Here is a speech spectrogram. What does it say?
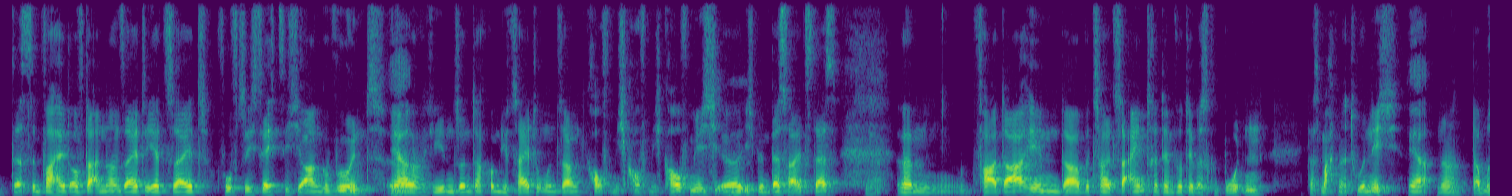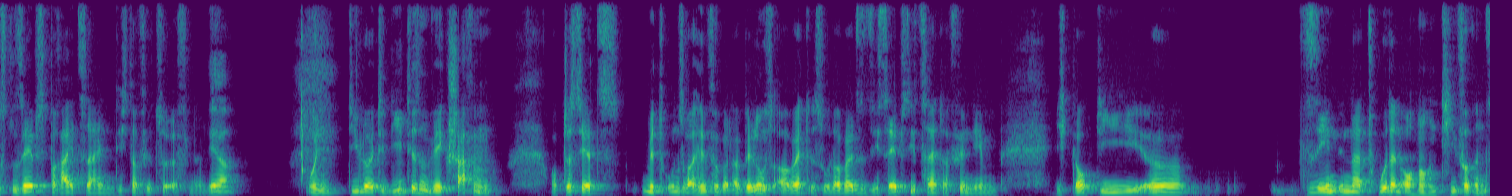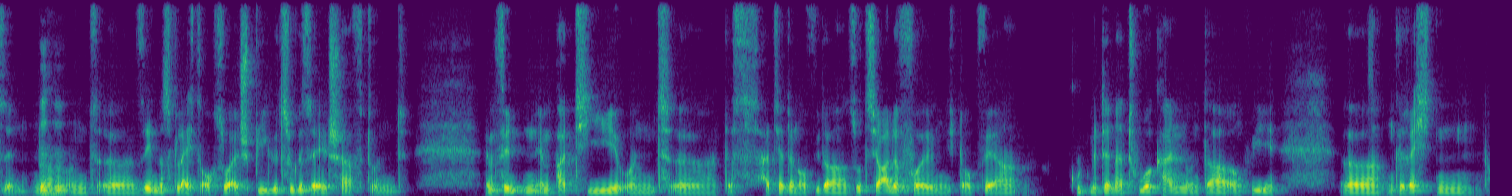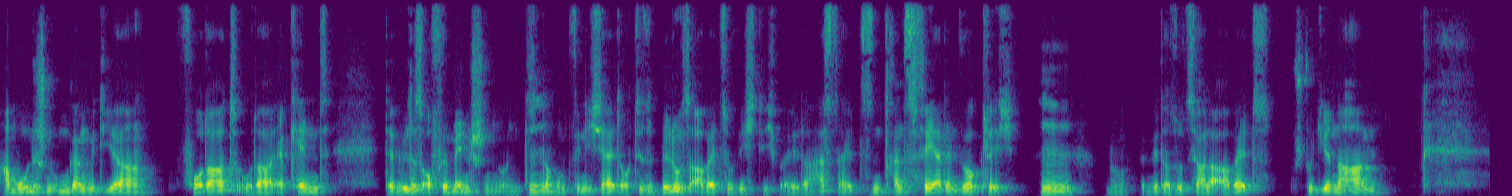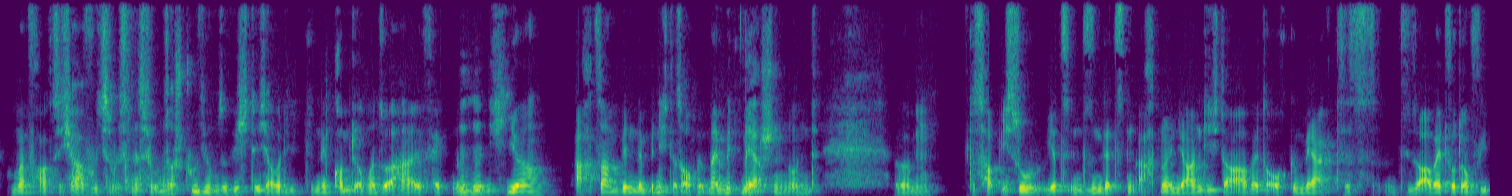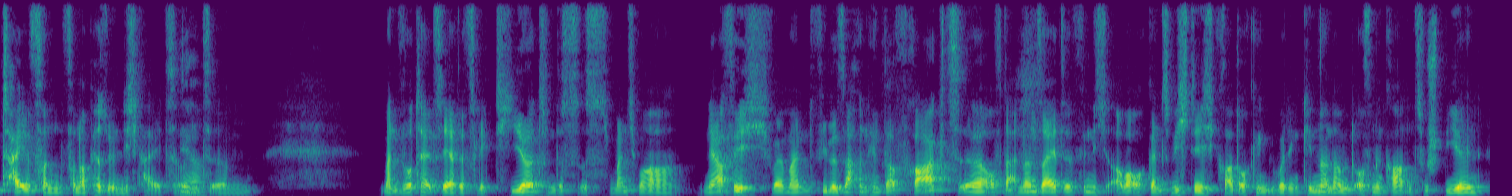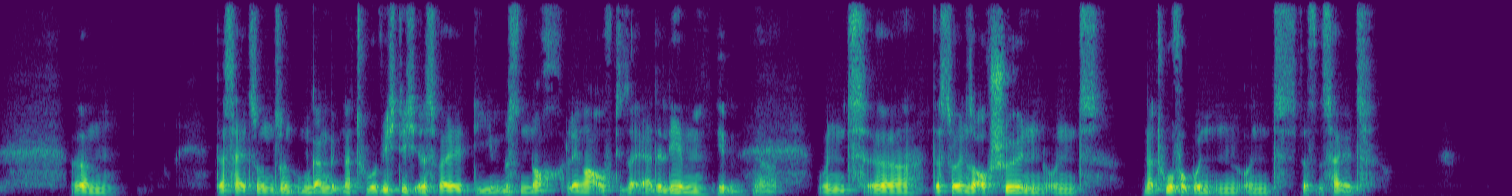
Das sind wir halt auf der anderen Seite jetzt seit 50, 60 Jahren gewöhnt. Ja. Äh, jeden Sonntag kommen die Zeitungen und sagen, kauf mich, kauf mich, kauf mich, äh, ich bin besser als das. Ja. Ähm, fahr dahin, da bezahlst du Eintritt, dann wird dir was geboten. Das macht Natur nicht. Ja. Ne? Da musst du selbst bereit sein, dich dafür zu öffnen. Ja. Und die Leute, die diesen Weg schaffen, ob das jetzt mit unserer Hilfe bei der Bildungsarbeit ist oder weil sie sich selbst die Zeit dafür nehmen, ich glaube, die äh, sehen in Natur dann auch noch einen tieferen Sinn ne? mhm. und äh, sehen das vielleicht auch so als Spiegel zur Gesellschaft und empfinden Empathie und äh, das hat ja dann auch wieder soziale Folgen. Ich glaube, wer gut mit der Natur kann und da irgendwie äh, einen gerechten, harmonischen Umgang mit ihr fordert oder erkennt, der will das auch für Menschen. Und mhm. darum finde ich halt auch diese Bildungsarbeit so wichtig, weil da hast du halt diesen Transfer denn wirklich. Mhm. Ja, wenn wir da soziale Arbeit Studierende haben, und man fragt sich, ja, wieso ist denn das für unser Studium so wichtig? Aber die, dann kommt irgendwann so Aha-Effekt. Ne? Mhm. Wenn ich hier achtsam bin, dann bin ich das auch mit meinen Mitmenschen. Ja. Und ähm, das habe ich so jetzt in diesen letzten acht, neun Jahren, die ich da arbeite, auch gemerkt, dass diese Arbeit wird irgendwie Teil von, von einer Persönlichkeit. Ja. Und ähm, man wird halt sehr reflektiert und das ist manchmal nervig, weil man viele Sachen hinterfragt. Äh, auf der anderen Seite finde ich aber auch ganz wichtig, gerade auch gegenüber den Kindern, da mit offenen Karten zu spielen. Ähm, dass halt so ein, so ein Umgang mit Natur wichtig ist, weil die müssen noch länger auf dieser Erde leben. Eben, ja. Und äh, das sollen sie auch schön und naturverbunden. Und das ist halt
